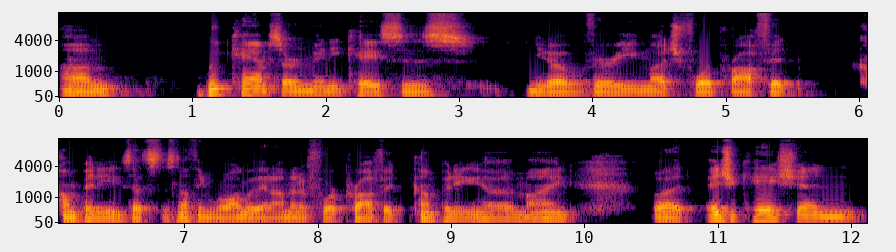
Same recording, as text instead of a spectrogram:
um, boot camps are in many cases, you know, very much for-profit companies. That's there's nothing wrong with that. I'm in a for-profit company, uh, mine, but education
